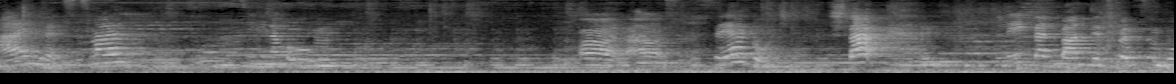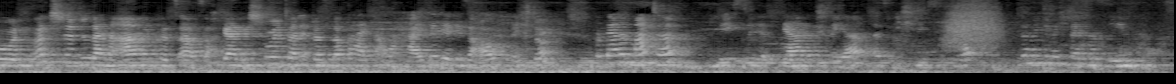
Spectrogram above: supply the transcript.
Ein letztes Mal. Zieh nach oben. Und aus. Sehr gut. Stark. Leg dein Band jetzt kurz zum Boden und schüttel deine Arme kurz aus. Auch gerne die Schultern etwas locker halten, aber halte dir diese Aufrichtung. Und deine Matte legst du jetzt gerne quer, also ich lege sie quer, damit du mich besser sehen kannst.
